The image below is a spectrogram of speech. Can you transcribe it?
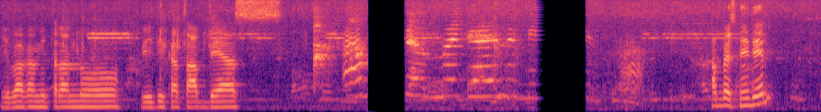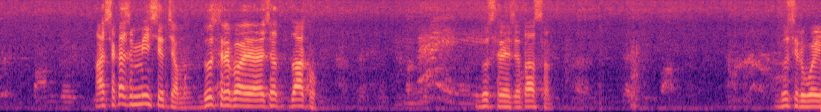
हे बघा मित्रांनो वेदिकाचा अभ्यास. अभ्यास नाही देईल? अशा कसं मी शेच्या मग? दुसऱ्या याच्यात दाखव. दुसऱ्या याच्यात असं दुसरी वय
